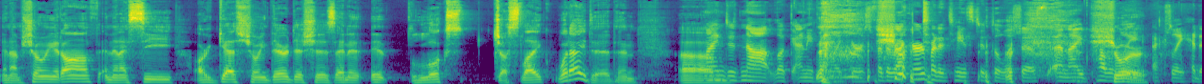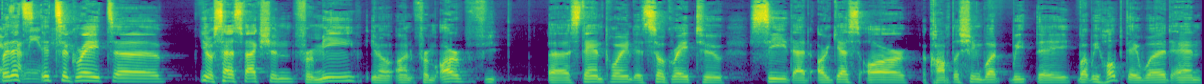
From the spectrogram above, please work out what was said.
and I'm showing it off, and then I see our guests showing their dishes, and it, it looks just like what I did. And um, mine did not look anything like yours for the sure record, but it tasted delicious, and I probably sure. actually hid it but from you. It's a great, uh, you know, satisfaction for me. You know, on from our uh, standpoint, it's so great to see that our guests are accomplishing what we they what we hope they would, and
